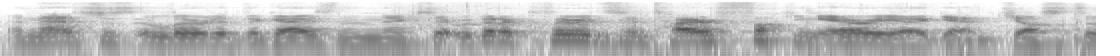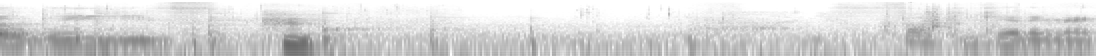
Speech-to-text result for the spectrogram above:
And that's just alerted the guys in the next area. We gotta clear this entire fucking area again just to leave. Hmm. you fucking kidding me.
